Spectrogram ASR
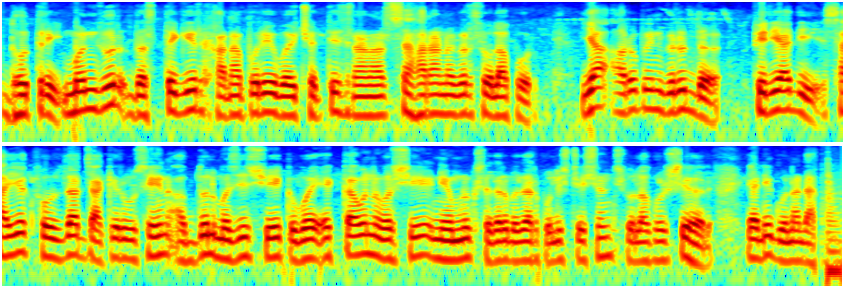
धोत्री मंजूर दस्तगीर खानापुरी वय छत्तीस राहणार सहारानगर सोलापूर. या आरोपींविरुद्ध फिर्यादी सहाय्यक फौजदार जाकीर हुसेन अब्दुल मजीद शेख वय एक्कावन्न वर्षीय नेमणूक सदर बाजार पोलीस स्टेशन सोलापूर शहर यांनी गुन्हा दाखल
